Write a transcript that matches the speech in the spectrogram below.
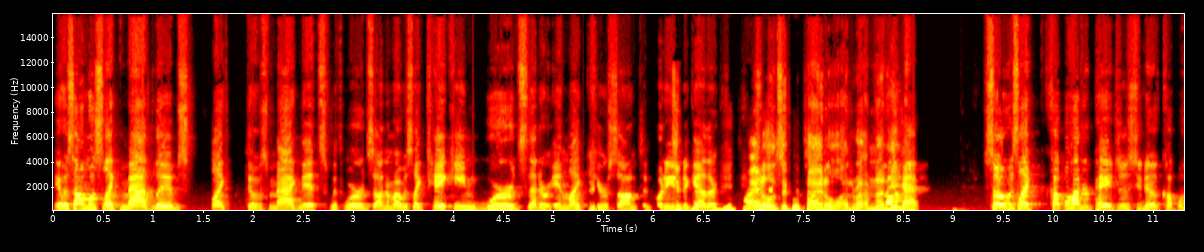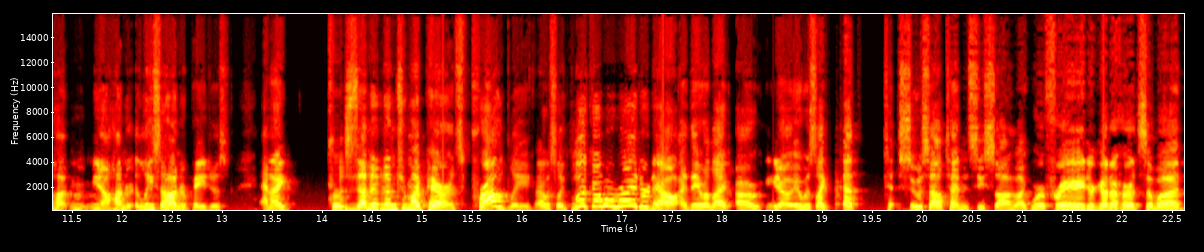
it was almost like Mad Libs, like those magnets with words on them. I was like taking words that are in like Cure songs and putting them together. Good title. It's a good title. I don't, I'm not okay. So it was like a couple hundred pages, you know, a couple hundred, mm, you know, hundred at least a hundred pages, and I presented them to my parents proudly. I was like, "Look, I'm a writer now," and they were like, "Oh, you know," it was like that t- suicidal tendency song like we're afraid you're gonna hurt someone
